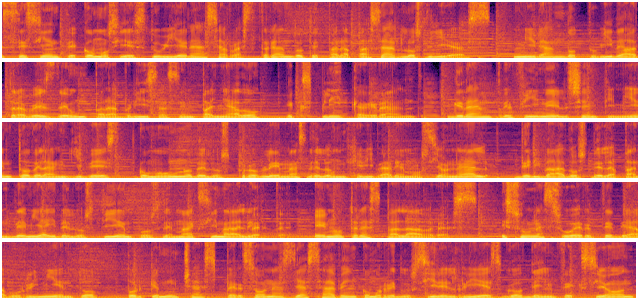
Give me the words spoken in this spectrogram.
Se siente como si estuvieras arrastrándote para pasar los días, mirando tu vida a través de un parabrisas empañado, explica Grant. Grant el sentimiento de languidez como uno de los problemas de longevidad emocional derivados de la pandemia y de los tiempos de máxima alerta. En otras palabras, es una suerte de aburrimiento porque muchas personas ya saben cómo reducir el riesgo de infección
